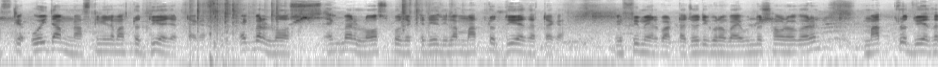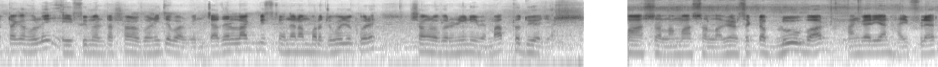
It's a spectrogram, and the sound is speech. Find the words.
আজকে ওই দাম না, আজকে নিলে মাত্র দুই হাজার টাকা। একবার লস একবার লস প্রজেক্টে দিয়ে দিলাম মাত্র দুই হাজার টাকা। এই ফিমেল পার্টটা যদি কোনো ভাই বন্ধু সংগ্রহ করেন, মাত্র দুই হাজার টাকা হলে এই ফিমেলটা সংগ্রহ করে নিতে পারবেন। যাদের লাগবে স্ক্রিনের নাম্বারে যোগাযোগ করে সংগ্রহ করে নিয়ে নেবেন মাত্র দুই হাজার। মাশাল্লাহ মাশাল্লাহ ভিউয়ার্স একটা blue bar Hungarian high flyer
